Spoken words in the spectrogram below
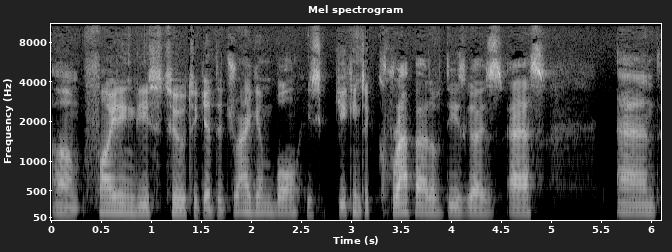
um, fighting these two to get the Dragon Ball. He's kicking the crap out of these guys' ass. And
